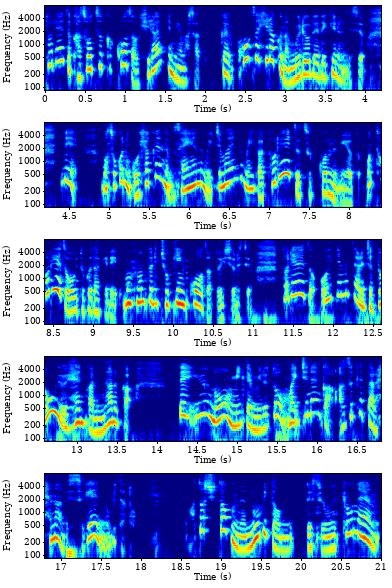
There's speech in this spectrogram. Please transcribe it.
とりあえず仮想通貨口座を開いてみましたって。口座開くのは無料でできるんですよ。で、もうそこに500円でも1000円でも1万円でもいいから、とりあえず突っ込んでみようと。もうとりあえず置いとくだけでいい。もう本当に貯金口座と一緒ですよ。とりあえず置いてみたら、じゃあどういう変化になるかっていうのを見てみると、まあ1年間預けたら変なんですげえ伸びたと。私多分ね、伸びたんですよね。去年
